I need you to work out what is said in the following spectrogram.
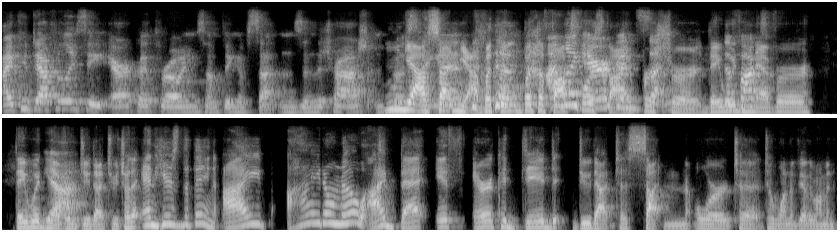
I could definitely see Erika throwing something of Sutton's in the trash and Mm, Yeah, Sutton, it. yeah, but the but the Fox like, Force Erika Five for Sutton. sure. They The would Fox- never they would Yeah. never do that to each other. And here's the thing. I I don't know. I bet if Erika did do that to Sutton or to to one of the other women,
